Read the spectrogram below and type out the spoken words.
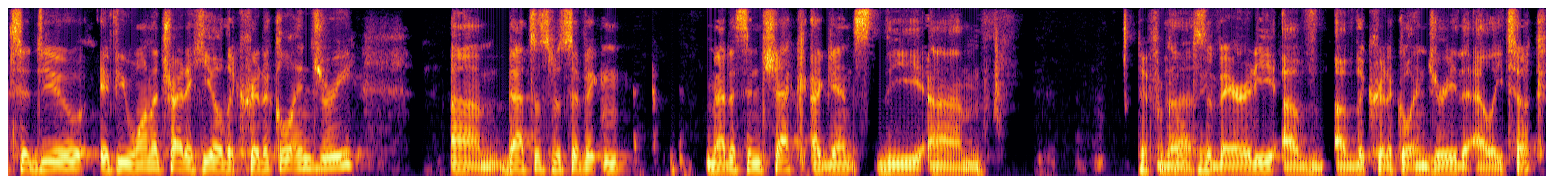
to do if you want to try to heal the critical injury, um, that's a specific m- medicine check against the um, the Difficulty. severity of of the critical injury that Ellie took.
